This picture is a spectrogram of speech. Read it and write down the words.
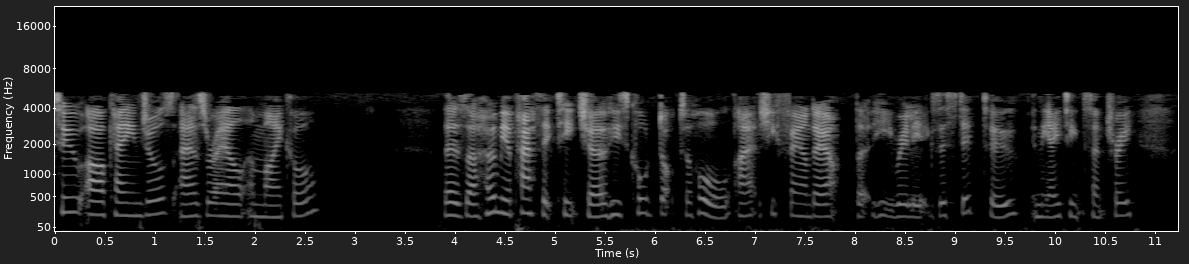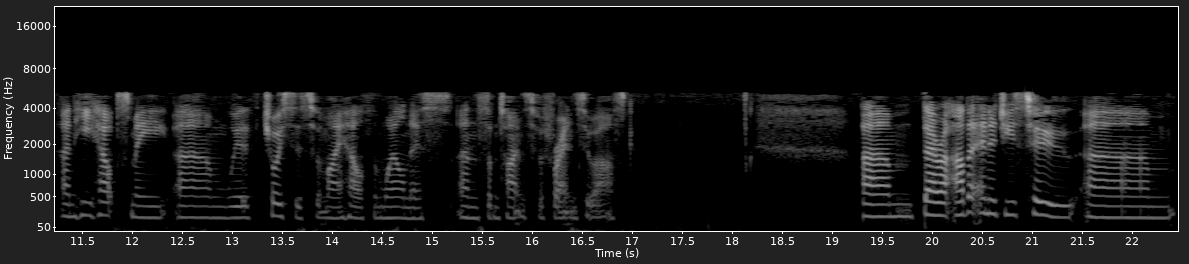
Two archangels, Azrael and Michael. There's a homeopathic teacher, he's called Dr. Hall. I actually found out that he really existed too in the 18th century, and he helps me um, with choices for my health and wellness, and sometimes for friends who ask. Um, there are other energies too, um,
